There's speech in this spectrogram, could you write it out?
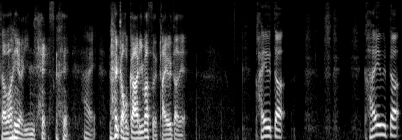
たまにはいいんじゃないですかね。はい。なんか他あります？替え歌で。替え歌。替え歌。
